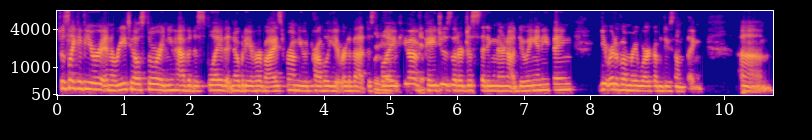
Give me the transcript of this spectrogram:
just like if you were in a retail store and you have a display that nobody ever buys from you would probably get rid of that display. if you have yep. pages that are just sitting there not doing anything get rid of them rework them do something. Um,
